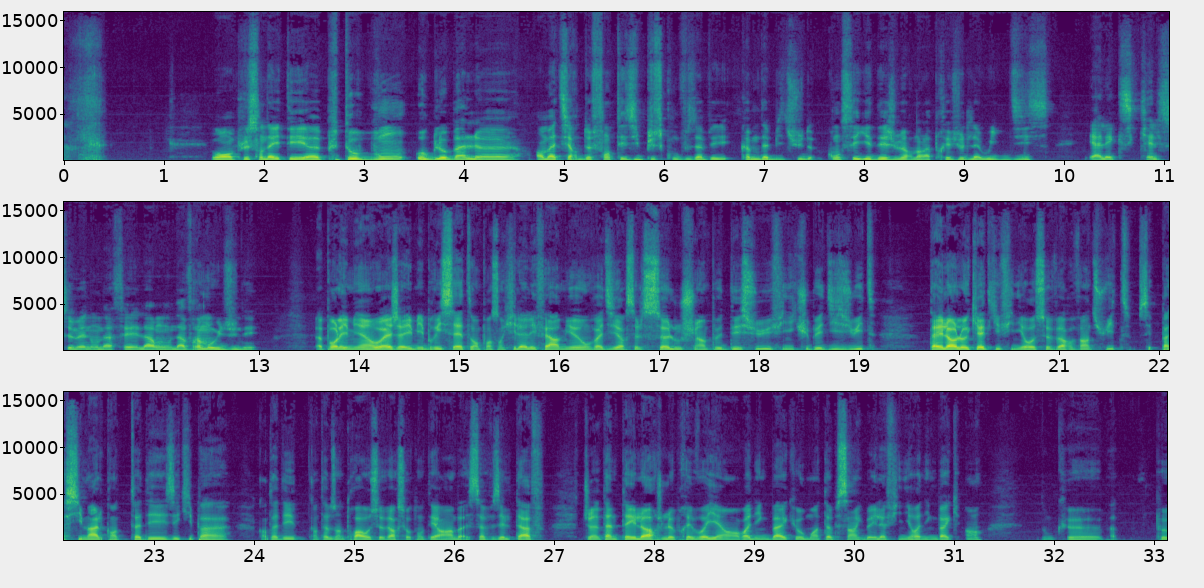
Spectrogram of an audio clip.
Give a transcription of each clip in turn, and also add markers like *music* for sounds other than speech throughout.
Bon, en plus, on a été euh, plutôt bon au global euh, en matière de fantasy, puisqu'on vous avait, comme d'habitude, conseillé des joueurs dans la preview de la Week 10. Et Alex, quelle semaine on a fait? Là, on a vraiment eu du nez. Bah, pour les miens, ouais, j'avais mis Brissette en pensant qu'il allait faire mieux, on va dire. C'est le seul où je suis un peu déçu. Il finit QB 18. Tyler Lockett qui finit receveur 28. C'est pas si mal quand tu as des équipes à. Quand tu as, besoin de trois receveurs sur ton terrain, bah, ça faisait le taf. Jonathan Taylor, je le prévoyais en running back au moins top 5, bah, il a fini running back 1. Donc, euh, bah,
